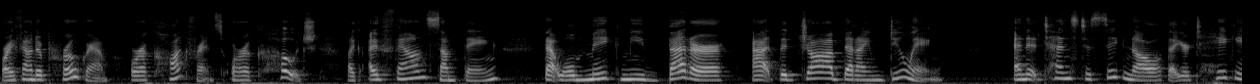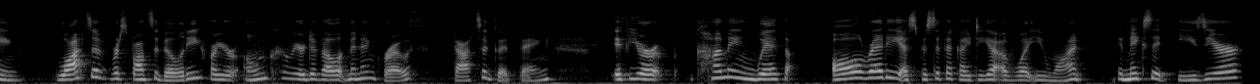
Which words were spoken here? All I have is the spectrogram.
or I found a program, or a conference, or a coach. Like I found something that will make me better at the job that I'm doing. And it tends to signal that you're taking lots of responsibility for your own career development and growth. That's a good thing if you're coming with already a specific idea of what you want, it makes it easier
